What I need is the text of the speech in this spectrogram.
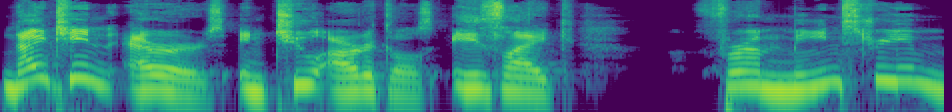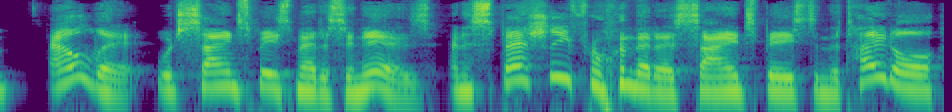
19 errors in two articles is like for a mainstream outlet, which science based medicine is, and especially for one that has science based in the title,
